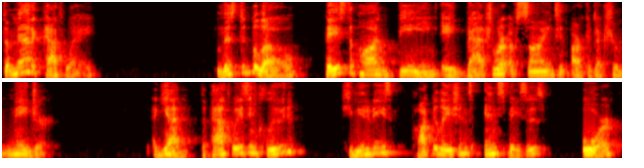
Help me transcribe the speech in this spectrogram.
thematic pathway listed below based upon being a Bachelor of Science in Architecture major. Again, the pathways include communities, populations, and spaces, or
